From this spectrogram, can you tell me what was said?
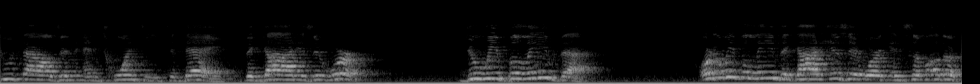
2020, today, that God is at work? Do we believe that? Or do we believe that God is at work in some other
